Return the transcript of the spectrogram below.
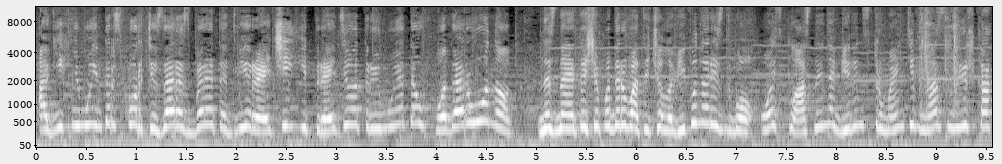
А в їхньому інтерспорті зараз берете дві речі і третю отримуєте в подарунок. Не знаєте, що подарувати чоловіку на різдво? Ось класний набір інструментів на знижках.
